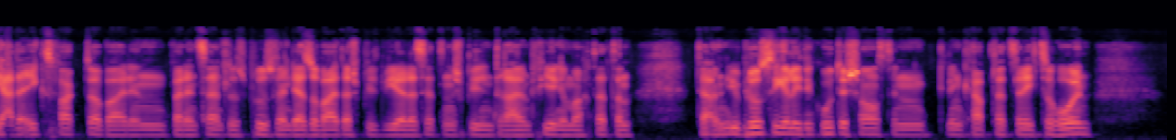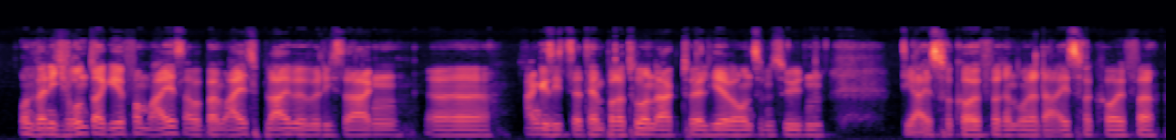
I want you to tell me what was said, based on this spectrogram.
ja, der X-Faktor bei den, bei den St. Louis Blues, wenn der so weiterspielt, wie er das jetzt in Spielen 3 und 4 gemacht hat, dann da haben die Blues sicherlich eine gute Chance, den, den Cup tatsächlich zu holen. Und wenn ich runtergehe vom Eis, aber beim Eis bleibe, würde ich sagen, äh, angesichts der Temperaturen aktuell hier bei uns im Süden, die Eisverkäuferin oder der Eisverkäufer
